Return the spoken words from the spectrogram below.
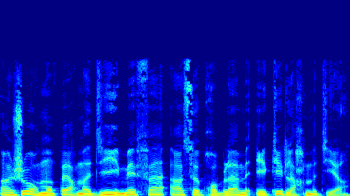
Un jour, mon père m'a dit Mets fin à ce problème et quitte l'Ahmadiyya.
